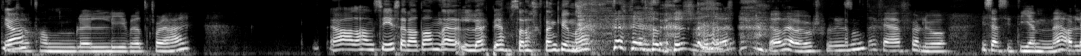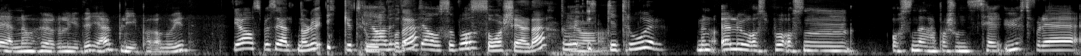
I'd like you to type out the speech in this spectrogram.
Tenker Ja. at han ble livredd for det her. Ja, Han sier selv at han eh, løp hjem så raskt han kunne. ja, det skjønner jeg. Ja, Det har jeg gjort. For, liksom. det for jeg føler jo, Hvis jeg sitter hjemme alene og hører lyder, jeg blir paranoid. Ja, Spesielt når du ikke tror Ja, det på det, tenkte jeg også på. og så skjer det. Når du Ja. ikke tror. Men jeg lurer også på åssen denne personen ser ut. For det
